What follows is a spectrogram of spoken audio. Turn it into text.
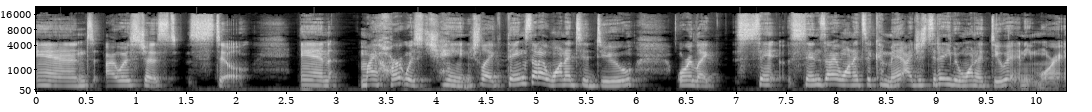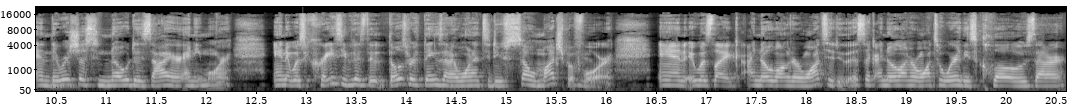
And I was just still. And my heart was changed. Like things that I wanted to do or like sin- sins that I wanted to commit, I just didn't even want to do it anymore. And there was just no desire anymore. And it was crazy because th- those were things that I wanted to do so much before. And it was like, I no longer want to do this. Like I no longer want to wear these clothes that are,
